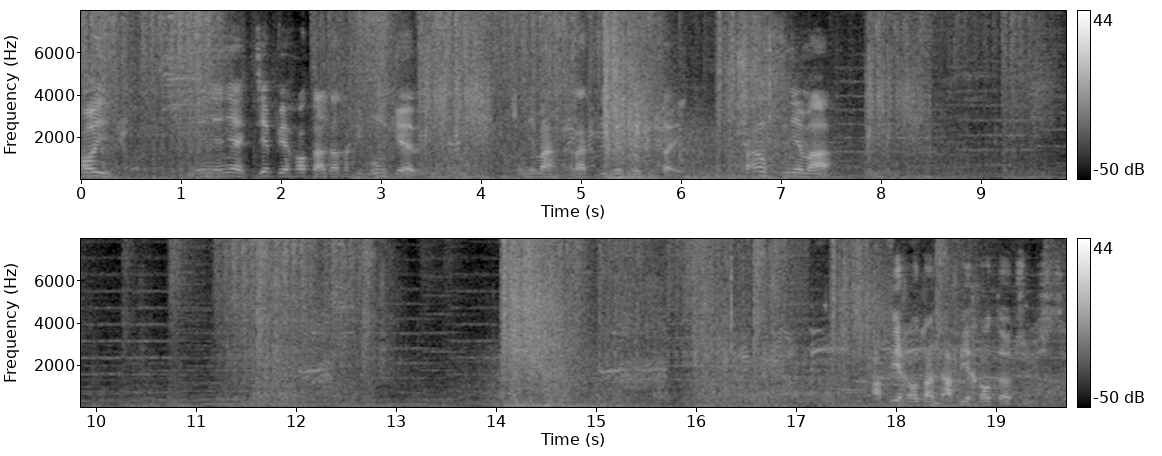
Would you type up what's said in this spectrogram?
Oj! Nie, nie, nie, gdzie piechota za taki bunkier? To nie ma racji bytu tutaj. Szans nie ma. A piechota na piechotę oczywiście.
